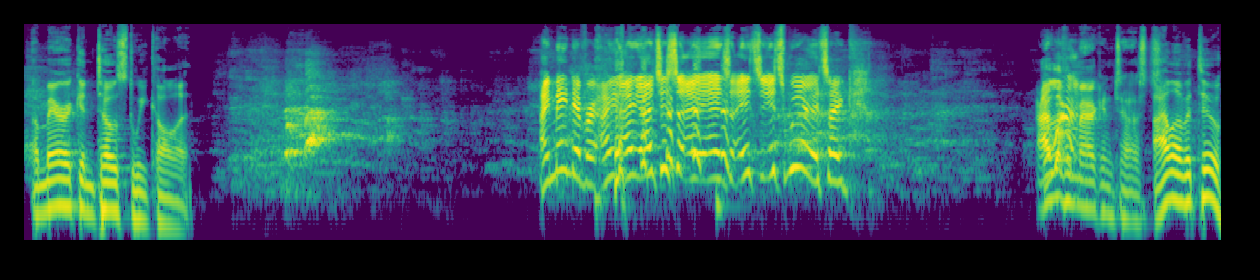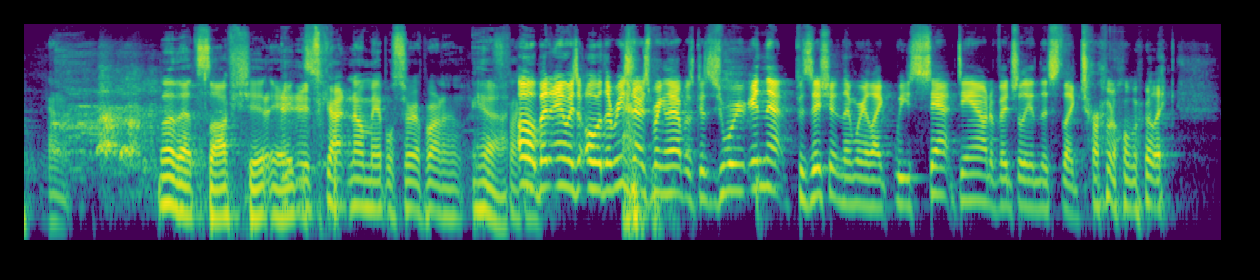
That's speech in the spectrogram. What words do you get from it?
American toast, we call it. I may never. I I, I just I, it's, it's it's weird. It's like I love wanna- American toast. I love it too. None of that soft shit. It- Eggs. It's got no maple syrup on it. Yeah. It's fucking- Oh, but anyways, oh, the reason I was bringing that up was because we were in that position. Then we are like, we sat down eventually in this like terminal. And we're like,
